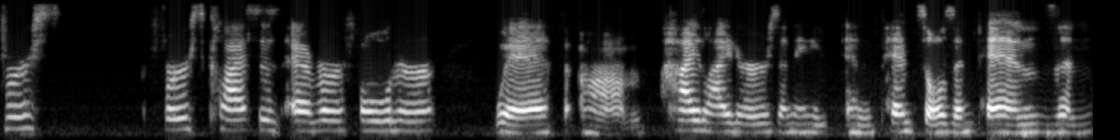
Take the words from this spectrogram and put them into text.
first first classes ever folder with um, highlighters and and pencils and pens and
